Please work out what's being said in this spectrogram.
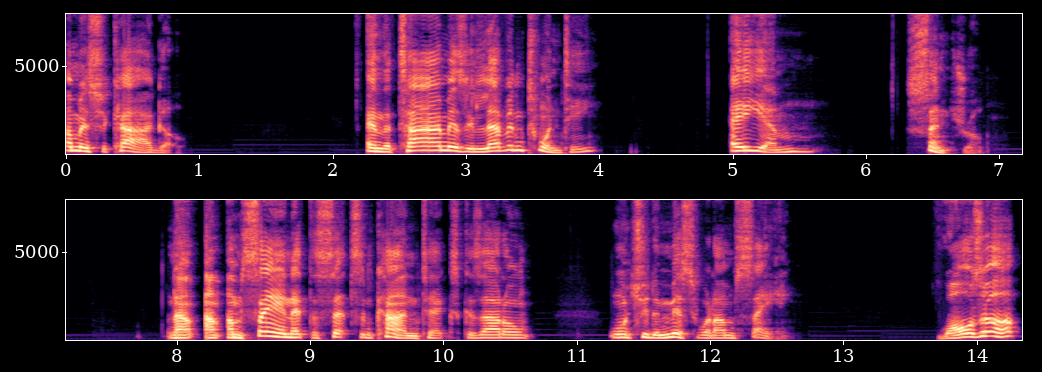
I'm in Chicago. And the time is 11:20 a.m. Central. Now, I'm, I'm saying that to set some context because I don't want you to miss what I'm saying. Walls are up.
